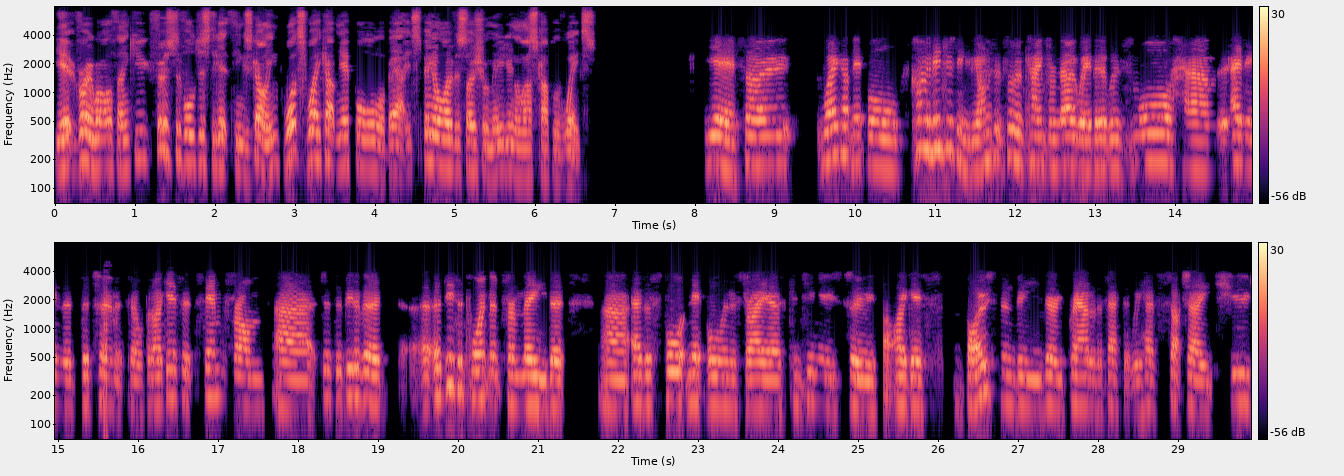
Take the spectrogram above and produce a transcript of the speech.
Yeah, very well, thank you. First of all, just to get things going, what's Wake Up Netball all about? It's been all over social media in the last couple of weeks. Yeah, so Wake Up Netball, kind of interesting to be honest. It sort of came from nowhere, but it was more, um, as in the, the term itself, but I guess it stemmed from uh, just a bit of a, a disappointment from me that uh, as a sport, netball in Australia continues to, I guess, boast and be very proud of the fact that we have such a huge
